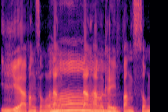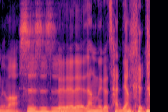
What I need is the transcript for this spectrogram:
音乐啊，放什么让、哦让他们可以放松，有没有？是是是，对对对，让那个产量可以多。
